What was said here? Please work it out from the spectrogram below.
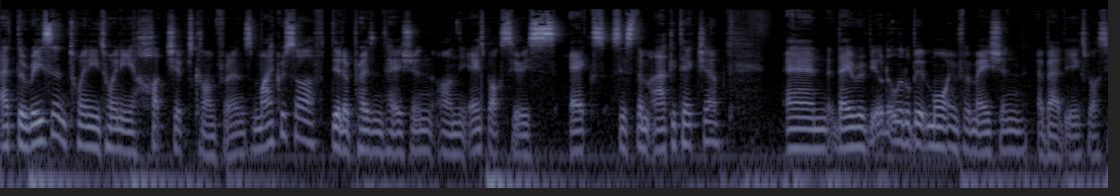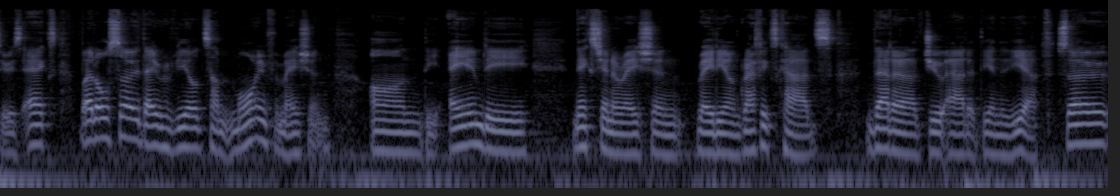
At the recent 2020 Hot Chips conference, Microsoft did a presentation on the Xbox Series X system architecture and they revealed a little bit more information about the Xbox Series X, but also they revealed some more information on the AMD next generation Radeon graphics cards that are due out at the end of the year. So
